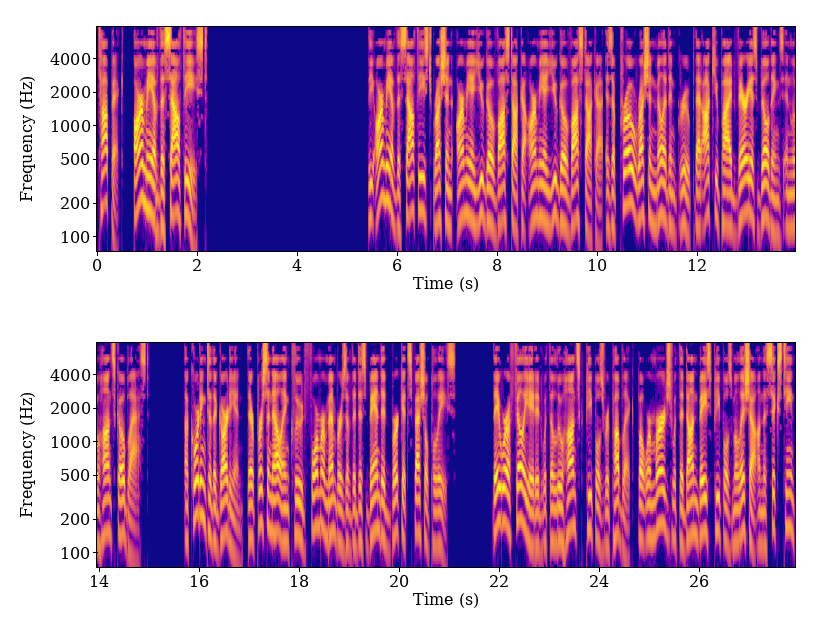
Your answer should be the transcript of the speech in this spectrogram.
Topic. Army of the Southeast The Army of the Southeast Russian, Armia Yugo-Vostoka Armia Yugo-Vostoka is a pro-Russian militant group that occupied various buildings in Luhansk Oblast. According to The Guardian, their personnel include former members of the disbanded Berkut Special Police. They were affiliated with the Luhansk People's Republic, but were merged with the Donbass People's Militia on 16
